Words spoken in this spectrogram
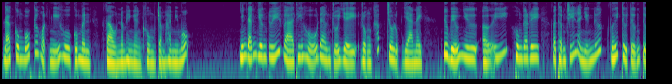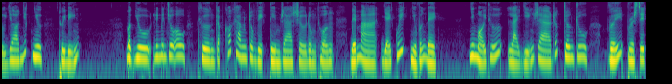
đã công bố kế hoạch nghỉ hưu của mình vào năm 2021. Những đảng dân túy và thiên hữu đang trỗi dậy rộng khắp châu lục già này, tiêu biểu như ở Ý, Hungary và thậm chí là những nước với tư tưởng tự do nhất như Thụy Điển. Mặc dù Liên minh châu Âu thường gặp khó khăn trong việc tìm ra sự đồng thuận để mà giải quyết nhiều vấn đề, nhưng mọi thứ lại diễn ra rất trơn tru với Brexit.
